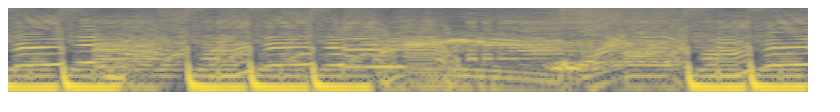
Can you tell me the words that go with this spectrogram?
Fucking party. Fenomen Clubbing. This is how we fucking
